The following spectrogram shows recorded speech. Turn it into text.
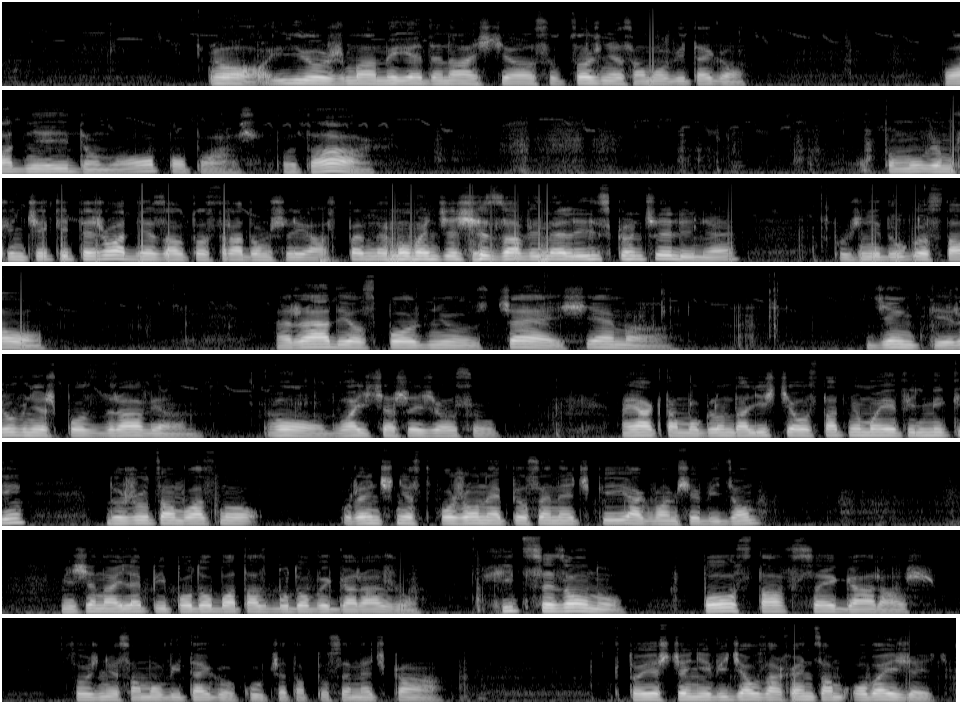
O, już mamy 11 osób, coś niesamowitego. Ładnie idą, o popatrz, to tak. To mówią, Chińczyki też ładnie z autostradą szli, a w pewnym momencie się zawinęli i skończyli, nie? Później długo stało. Radio Sport News, cześć, siema. Dzięki, również pozdrawiam. O, 26 osób. A jak tam oglądaliście ostatnio moje filmiki? Dorzucam własno ręcznie stworzone pioseneczki, jak wam się widzą. Mnie się najlepiej podoba ta z budowy garażu. Hit sezonu. Postaw se garaż. Coś niesamowitego, kurczę, ta pioseneczka. Kto jeszcze nie widział, zachęcam obejrzeć.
